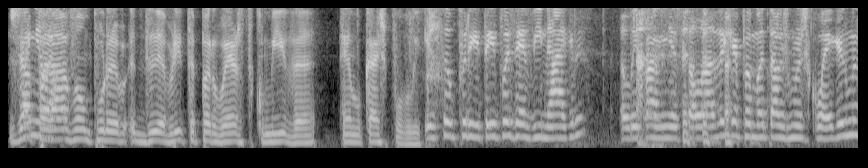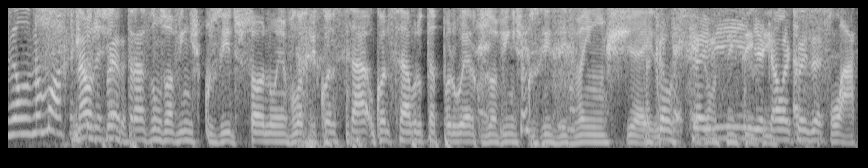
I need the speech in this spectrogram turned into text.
já Venham paravam por, ab- de abrir taparoeiros de comida em locais públicos. Eu sou perita e depois é vinagre ali para a minha salada, que é para matar os meus colegas, mas eles não morrem. E quando a gente traz uns ovinhos cozidos só no envelope e quando se, a- quando se abre o tupperware com os ovinhos cozidos e vem um cheiro. Aquele É- é cheirinho se- sim, e sim. aquela coisa- A flat.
